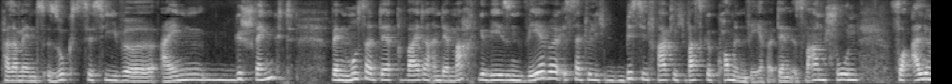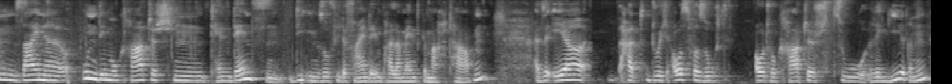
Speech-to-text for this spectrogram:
Parlaments sukzessive eingeschränkt. Wenn Mossadegh weiter an der Macht gewesen wäre, ist natürlich ein bisschen fraglich, was gekommen wäre. Denn es waren schon vor allem seine undemokratischen Tendenzen, die ihm so viele Feinde im Parlament gemacht haben. Also er hat durchaus versucht, autokratisch zu regieren.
